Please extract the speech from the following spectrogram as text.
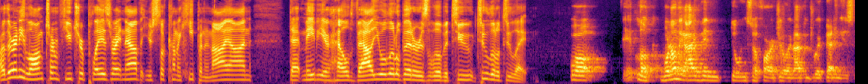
Are there any long term future plays right now that you're still kind of keeping an eye on that maybe have held value a little bit or is a little bit too too little too late? Well, it, look, one thing I've been doing so far, Joe, and I've enjoyed betting is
